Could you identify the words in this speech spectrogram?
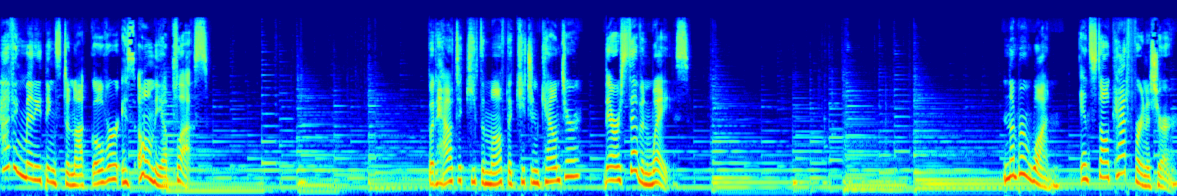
Having many things to knock over is only a plus. But how to keep them off the kitchen counter? There are seven ways. Number 1. Install cat furniture.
